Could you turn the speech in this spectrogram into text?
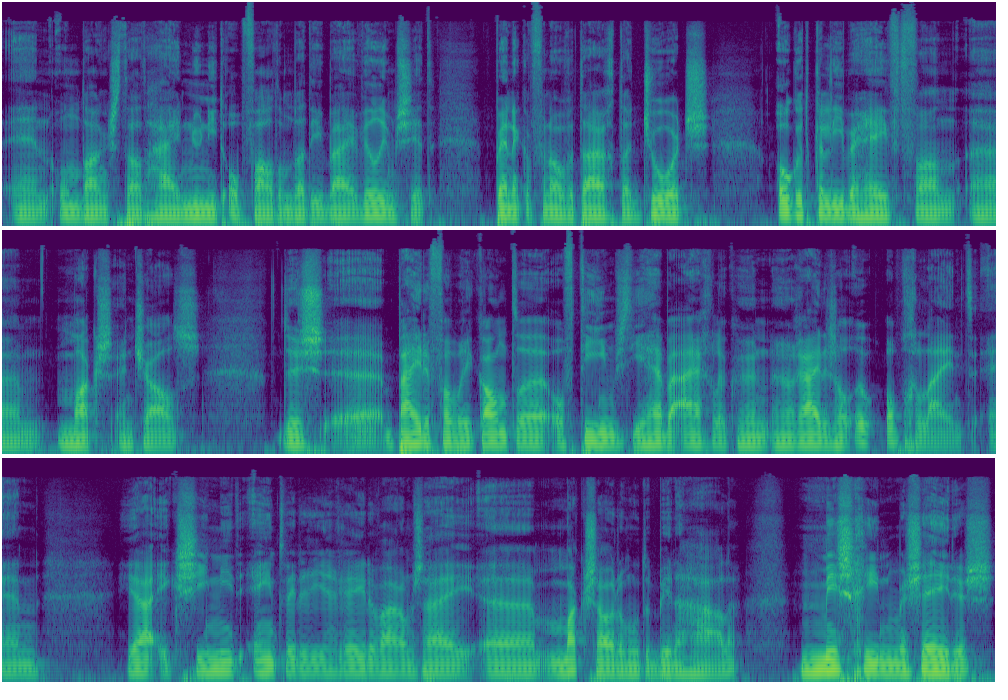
En ondanks dat hij nu niet opvalt omdat hij bij Williams zit, ben ik ervan overtuigd dat George ook het kaliber heeft van um, Max en Charles. Dus uh, beide fabrikanten of teams die hebben eigenlijk hun, hun rijders al op. En ja, ik zie niet 1, 2, 3 een reden waarom zij uh, Max zouden moeten binnenhalen. Misschien Mercedes,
